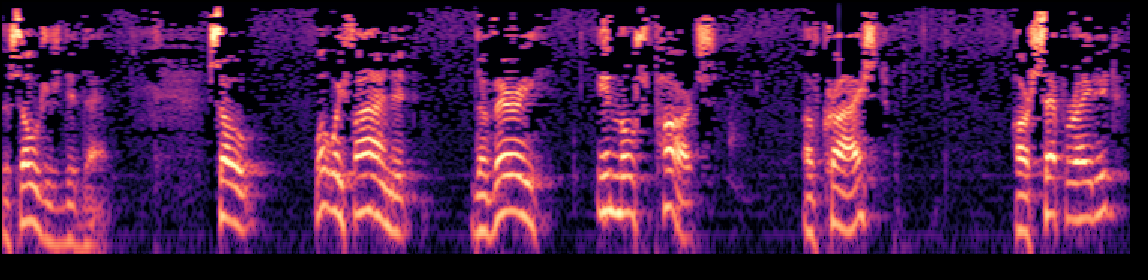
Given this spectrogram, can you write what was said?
The soldiers did that. So, what we find that the very inmost parts of Christ are separated.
